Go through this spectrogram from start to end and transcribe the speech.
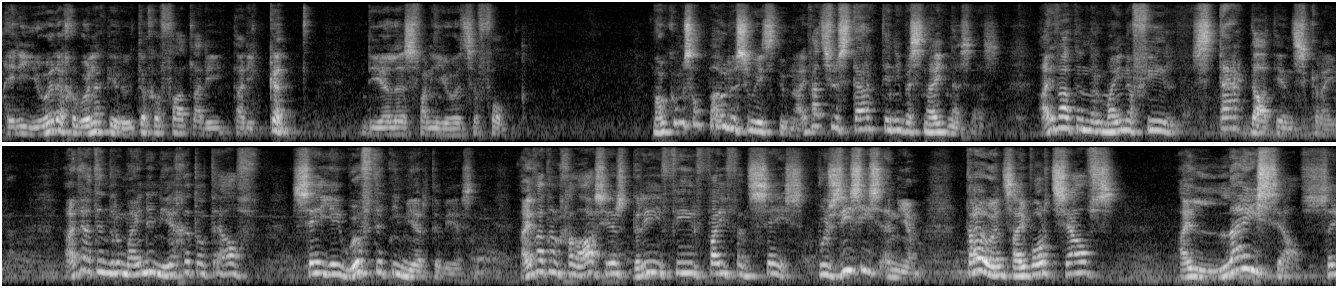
het die Jode gewoonlik die roete gevat dat die dat die kind deel is van die Joodse volk. Maar hoekom sal Paulus so iets doen? Hy wat so sterk teen die besnydenis is. Hy wat in Romeine 4 sterk daarteenoor skryf. Hy wat in Romeine 9 tot 11 sê jy hoef dit nie meer te wees nie. Hy wat in Galasiërs 3, 4, 5 en 6 posisies inneem. Trouwens, hy word selfs hy ly selfs. Sy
